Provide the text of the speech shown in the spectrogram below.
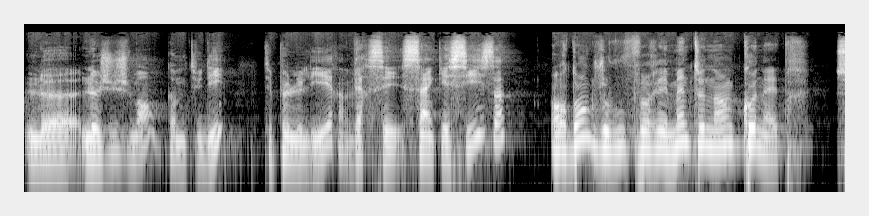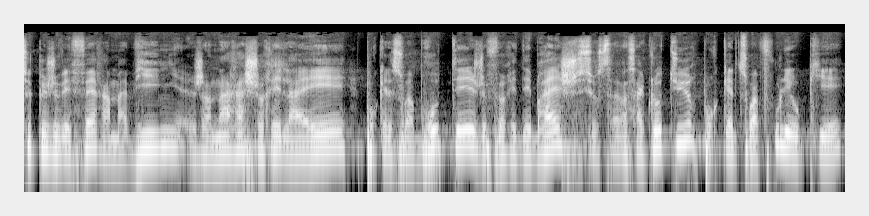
le, le, jugement, comme tu dis, tu peux le lire, versets 5 et 6. Or donc, je vous ferai maintenant connaître ce que je vais faire à ma vigne, j'en arracherai la haie pour qu'elle soit broutée, je ferai des brèches sur sa, sa clôture pour qu'elle soit foulée aux pieds,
